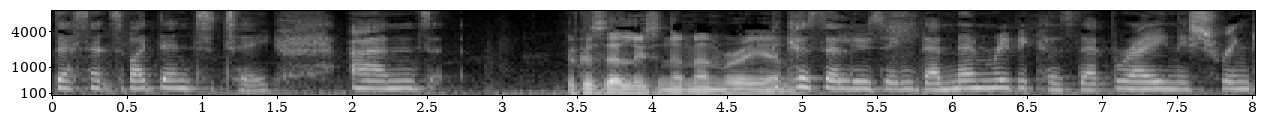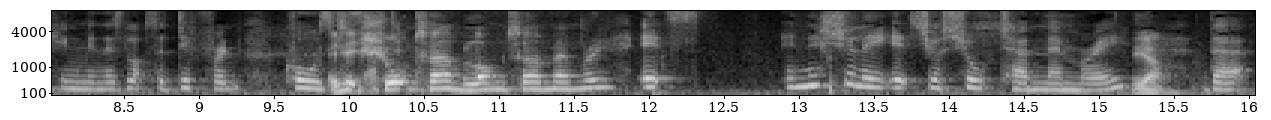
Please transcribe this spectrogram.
their sense of identity and Because they're losing their memory. And because they're losing their memory because their brain is shrinking i mean there's lots of different causes is it short term, long term memory? it's initially it's your short-term memory Yeah. that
